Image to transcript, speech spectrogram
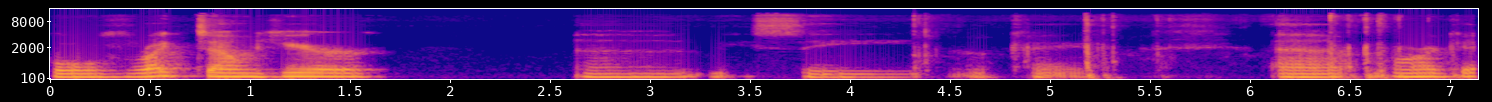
go right down here. Uh, let me see. Okay. Uh, mortgage.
